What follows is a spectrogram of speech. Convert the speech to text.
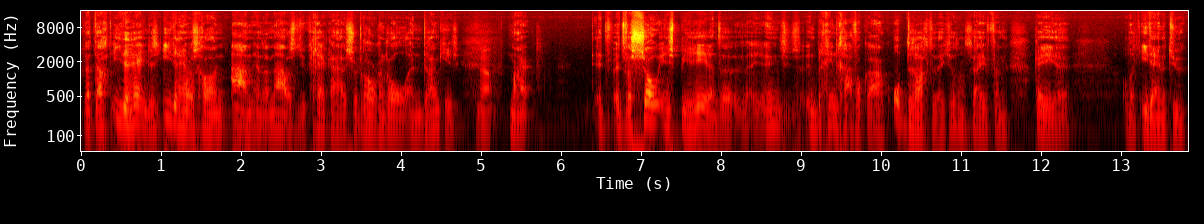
Dat dacht iedereen. Dus iedereen was gewoon aan. En daarna was het natuurlijk gekkenhuis, soort rock and roll en drankjes. Ja. Maar het, het was zo inspirerend. We- In het begin gaven we elkaar ook opdrachten, weet je wel. Dan zei je van, oké, eh, omdat iedereen natuurlijk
